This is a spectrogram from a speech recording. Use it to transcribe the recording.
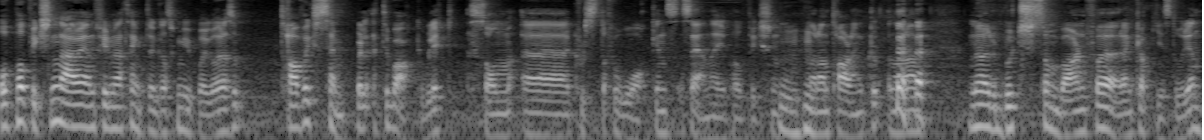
og Pulp Fiction er jo en film jeg tenkte ganske mye på i går. Altså, ta for eksempel et tilbakeblikk som uh, Christopher Walkens scene i Pulp Fiction. Når han tar den når, han, når Butch som barn får høre den klokkehistorien.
